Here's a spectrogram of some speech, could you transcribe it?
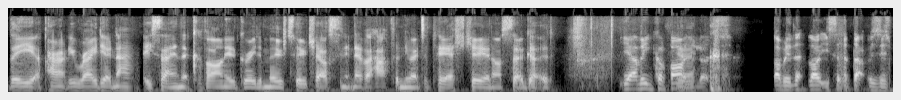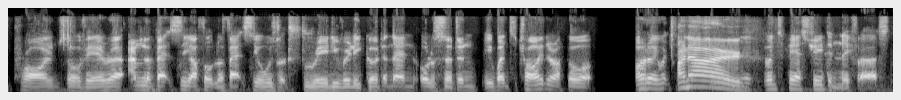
the apparently radio Napoli saying that Cavani agreed to move to Chelsea and it never happened. He went to PSG and I was so gutted. Yeah, I mean, Cavani Yeah. looks. I mean, like you said, that was his prime sort of era. And Lavezzi, I thought Lavezzi always looked really, really good. And then all of a sudden, he went to China. I thought, oh no, he went to I know. He went to PSG, didn't he? First.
